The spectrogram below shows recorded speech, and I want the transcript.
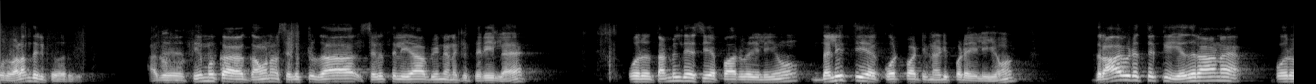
ஒரு வளர்ந்துகிட்டு வருது. அது திமுக கவனம் செலுத்துதா செலுத்தலையா அப்படின்னு எனக்கு தெரியல. ஒரு தமிழ் தேசிய பார்வையிலையும் தலித்திய கோட்பாட்டின் அடிப்படையிலையும் திராவிடத்துக்கு எதிரான ஒரு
